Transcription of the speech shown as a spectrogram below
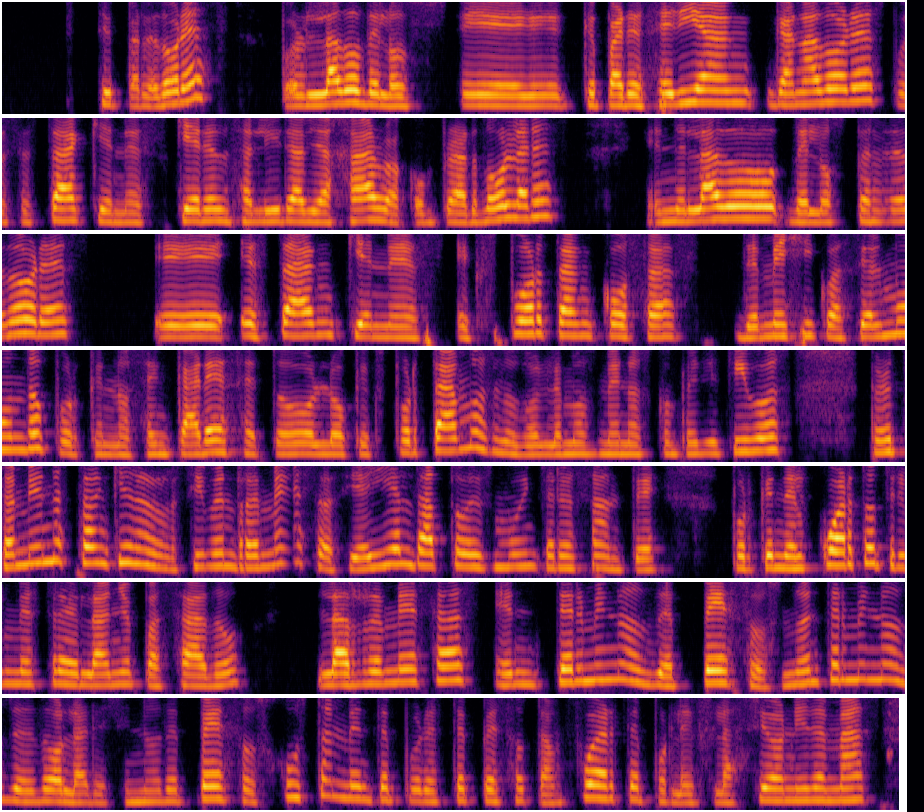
y perdedores. Por el lado de los eh, que parecerían ganadores, pues está quienes quieren salir a viajar o a comprar dólares. En el lado de los perdedores, eh, están quienes exportan cosas de México hacia el mundo porque nos encarece todo lo que exportamos, nos volvemos menos competitivos, pero también están quienes reciben remesas y ahí el dato es muy interesante porque en el cuarto trimestre del año pasado, las remesas en términos de pesos, no en términos de dólares, sino de pesos, justamente por este peso tan fuerte, por la inflación y demás,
